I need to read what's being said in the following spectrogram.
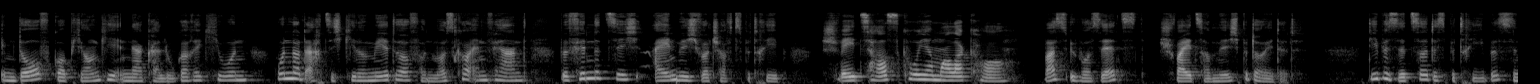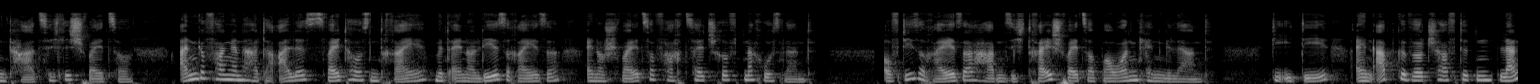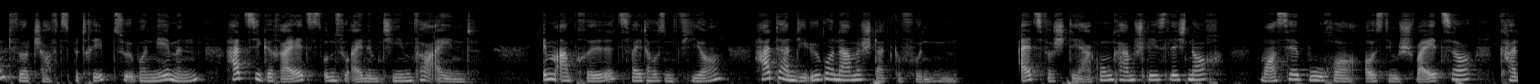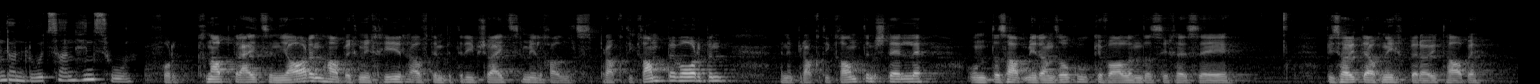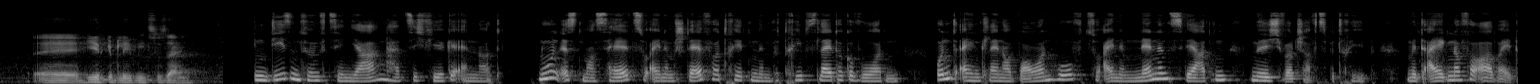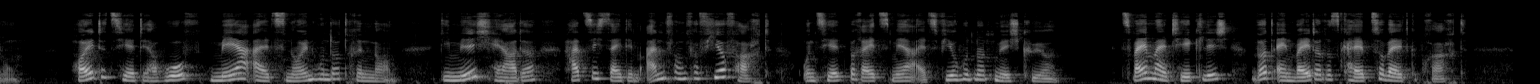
Im Dorf Gopjonki in der Kaluga-Region, 180 Kilometer von Moskau entfernt, befindet sich ein Milchwirtschaftsbetrieb, Schweizarskoje Malakar, was übersetzt Schweizer Milch bedeutet. Die Besitzer des Betriebes sind tatsächlich Schweizer. Angefangen hatte alles 2003 mit einer Lesereise einer Schweizer Fachzeitschrift nach Russland. Auf dieser Reise haben sich drei Schweizer Bauern kennengelernt. Die Idee, einen abgewirtschafteten Landwirtschaftsbetrieb zu übernehmen, hat sie gereizt und zu einem Team vereint. Im April 2004 hat dann die Übernahme stattgefunden. Als Verstärkung kam schließlich noch Marcel Bucher aus dem Schweizer Kanton Luzern hinzu. Vor knapp 13 Jahren habe ich mich hier auf dem Betrieb Schweizer Milch als Praktikant beworben, eine Praktikantenstelle und das hat mir dann so gut gefallen, dass ich es äh, bis heute auch nicht bereut habe, äh, hier geblieben zu sein. In diesen 15 Jahren hat sich viel geändert. Nun ist Marcel zu einem stellvertretenden Betriebsleiter geworden und ein kleiner Bauernhof zu einem nennenswerten Milchwirtschaftsbetrieb mit eigener Verarbeitung. Heute zählt der Hof mehr als 900 Rinder. Die Milchherde hat sich seit dem Anfang vervierfacht und zählt bereits mehr als 400 Milchkühe. Zweimal täglich wird ein weiteres Kalb zur Welt gebracht.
